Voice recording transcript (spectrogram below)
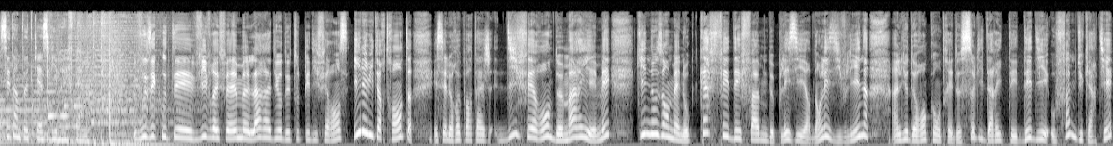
C'est un podcast Vivre FM. Vous écoutez Vivre FM, la radio de toutes les différences. Il est 8h30 et c'est le reportage différent de Marie-Aimée qui nous emmène au Café des femmes de plaisir dans les Yvelines, un lieu de rencontre et de solidarité dédié aux femmes du quartier.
